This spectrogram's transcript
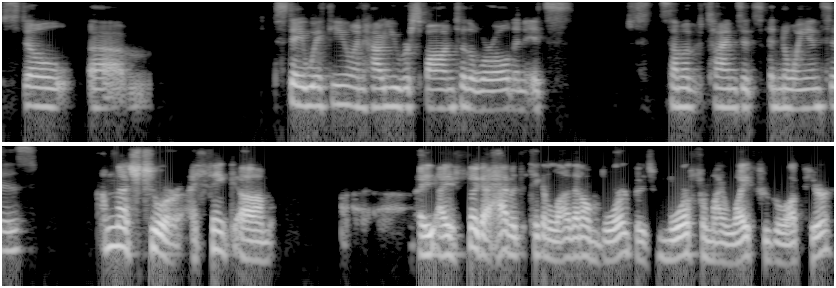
still um, stay with you and how you respond to the world? And it's some of the times it's annoyances. I'm not sure. I think um, I, I, feel like I haven't taken a lot of that on board, but it's more from my wife who grew up here,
